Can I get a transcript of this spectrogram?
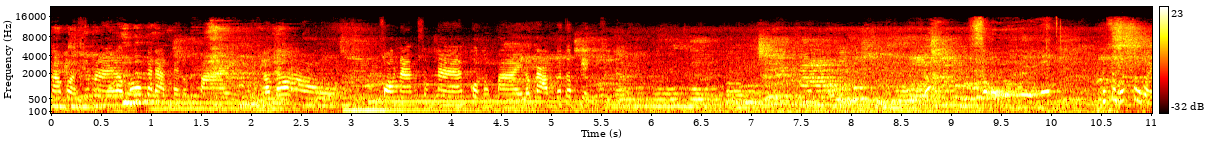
กาวก่อนใช่ไหมแล้วก็กระดาษใส่ลงไป แล้วก็เอาฟองน้ำซุปน้ำกดลงไป แล้วกาวมันก็จะเปียกอีกทีนึงสวยรู้สึกว่าสวย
